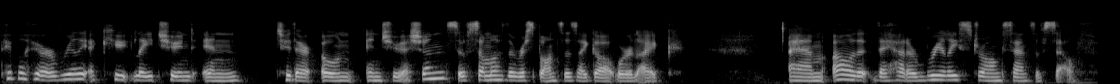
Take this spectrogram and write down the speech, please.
people who are really acutely tuned in to their own intuition. So some of the responses I got were like, um, oh, that they had a really strong sense of self.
